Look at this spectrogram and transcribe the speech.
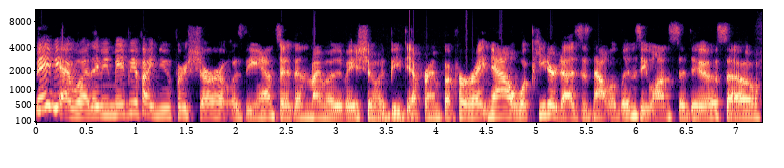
maybe I would. I mean, maybe if I knew for sure it was the answer, then my motivation would be different. But for right now, what Peter does is not what Lindsay wants to do. So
